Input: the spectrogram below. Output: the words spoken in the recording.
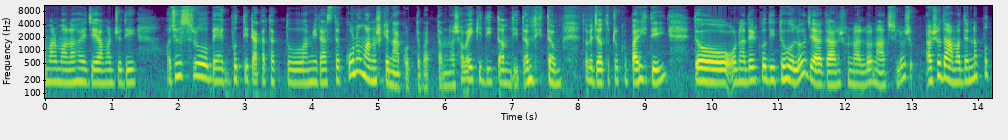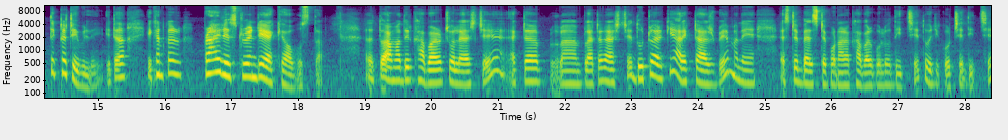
আমার মনে হয় যে, আমার যদি অজস্র ব্যাগ ভর্তি টাকা থাকতো, আমি রাস্তায় কোনো মানুষকে না করতে পারতাম না। সবাইকে দিতাম দিতাম দিতাম, তবে যতটুকু পারি দেই। তো ওনাদেরকেও দিতে হলো যারা গান শোনালো, নাচলো। শুধু আমাদের না, প্রত্যেকটা টেবিলে এটা এখানকার প্রায় রেস্টুরেন্টে একই অবস্থা। তো আমাদের খাবার চলে আসছে, একটা প্ল্যাটার আসছে, দুটো আর কি, আরেকটা আসবে মানে স্টেপ বাই স্টেপ ওনারা খাবারগুলো দিচ্ছে, তৈরি করছে, দিচ্ছে।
